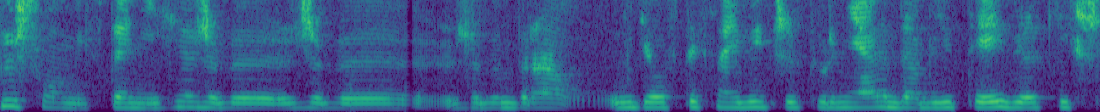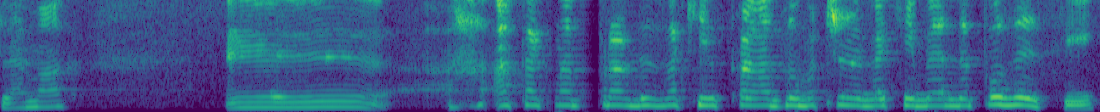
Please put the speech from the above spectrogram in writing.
wyszło mi w tenisie, żeby, żeby, żebym brał udział w tych największych turniejach WTA, wielkich szlemach. A tak naprawdę za kilka lat zobaczymy, w jakiej będę pozycji.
